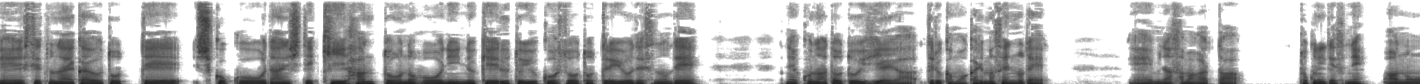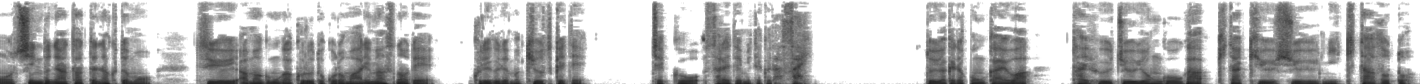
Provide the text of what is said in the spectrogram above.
えー瀬戸内海を通って四国を横断して紀伊半島の方に抜けるというコースを取っているようですので、ね、この後どういう被害が出るかもわかりませんので、えー皆様方、特にですね、あの、進路に当たってなくても強い雨雲が来るところもありますので、くれぐれも気をつけてチェックをされてみてください。というわけで今回は台風14号が北九州に来たぞと、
